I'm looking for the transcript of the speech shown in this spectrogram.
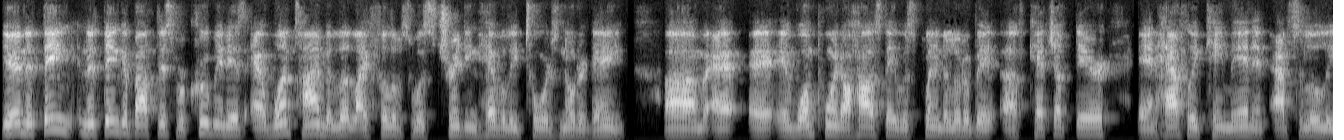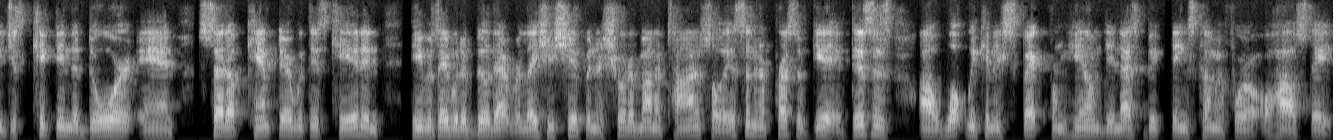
Yeah, and the thing and the thing about this recruitment is at one time it looked like Phillips was trending heavily towards Notre Dame. Um, at, at, at one point, Ohio State was playing a little bit of catch up there, and Hafley came in and absolutely just kicked in the door and set up camp there with this kid. And he was able to build that relationship in a short amount of time. So it's an impressive get. If this is uh, what we can expect from him, then that's big things coming for Ohio State.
